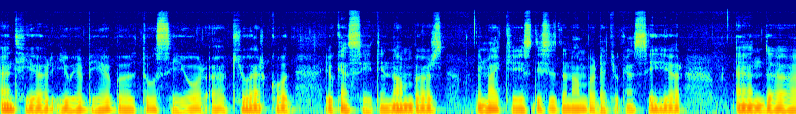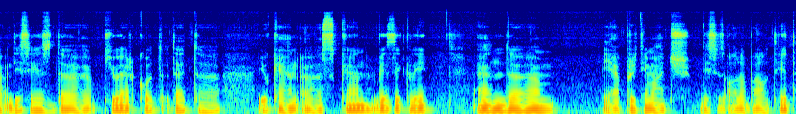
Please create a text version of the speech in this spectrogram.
and here you will be able to see your uh, QR code. You can see it in numbers. In my case this is the number that you can see here. And uh, this is the QR code that uh, you can uh, scan basically. And um, yeah pretty much this is all about it.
